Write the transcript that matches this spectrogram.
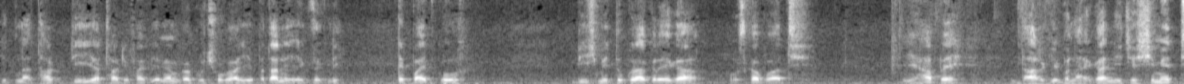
कितना थर्टी या थर्टी फाइव एम का कुछ होगा, ये पता नहीं एग्जैक्टली ये पाइप को बीच में टुकड़ा करेगा, उसका बाद यहाँ पे दार के बनाएगा, नीचे सीमेंट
